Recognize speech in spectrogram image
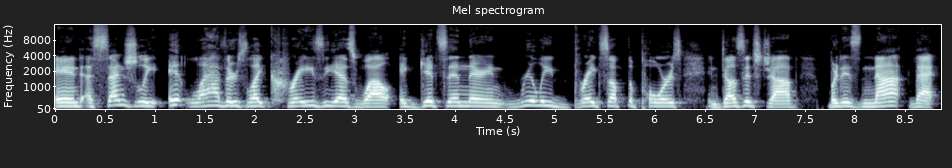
and essentially it lathers like crazy as well. It gets in there and really breaks up the pores and does its job, but is not that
